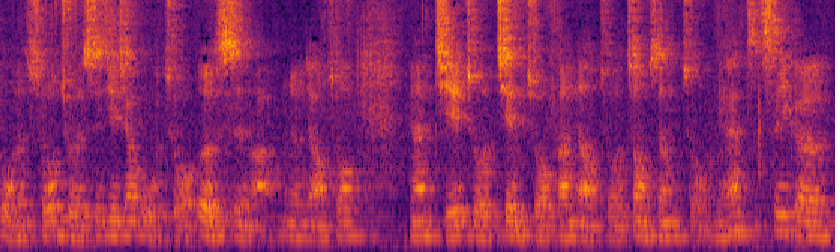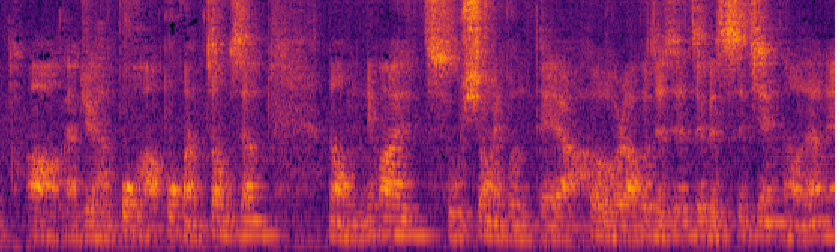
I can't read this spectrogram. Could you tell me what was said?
我们所处的世界叫五浊恶世嘛。我们讲说，你看劫浊、见浊、烦恼浊、众生浊，你看这是一个、哦，感觉很不好。不管众生那种你看属相的问题啊，后啦，或者是这个世间好像呢，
